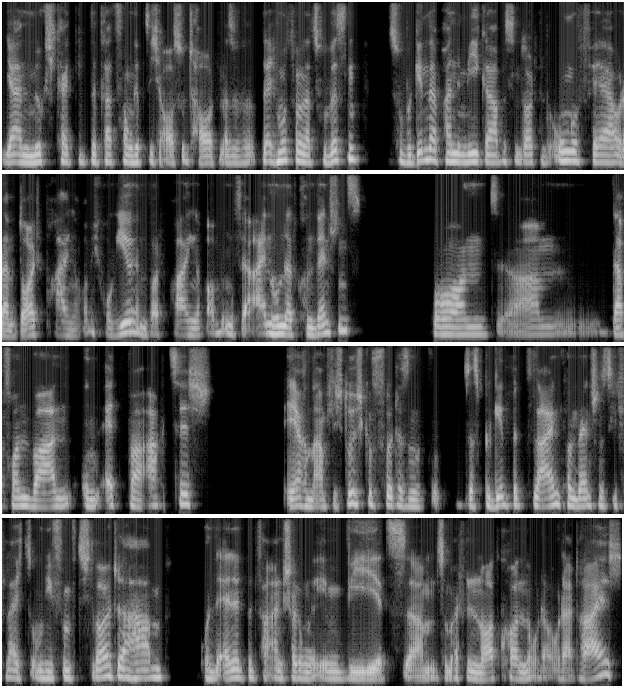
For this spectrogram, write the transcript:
ja eine Möglichkeit gibt, eine Plattform gibt, sich auszutauschen. Also vielleicht muss man dazu wissen, zu Beginn der Pandemie gab es in Deutschland ungefähr, oder im deutschsprachigen Raum, ich korrigiere, im deutschsprachigen Raum ungefähr 100 Conventions. Und ähm, davon waren in etwa 80 ehrenamtlich durchgeführt. Das, sind, das beginnt mit kleinen Conventions, die vielleicht so um die 50 Leute haben und endet mit Veranstaltungen eben wie jetzt ähm, zum Beispiel Nordcon oder, oder Dreich.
